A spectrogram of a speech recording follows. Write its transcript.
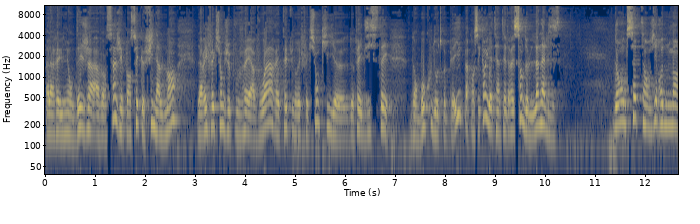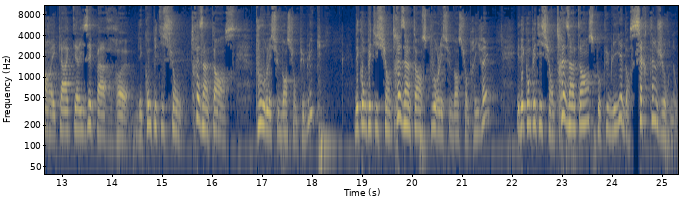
à la réunion déjà avant ça, j'ai pensé que finalement, la réflexion que je pouvais avoir était une réflexion qui euh, devait exister dans beaucoup d'autres pays. Par conséquent, il était intéressant de l'analyser. Donc cet environnement est caractérisé par euh, des compétitions très intenses pour les subventions publiques, des compétitions très intenses pour les subventions privées et des compétitions très intenses pour publier dans certains journaux.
